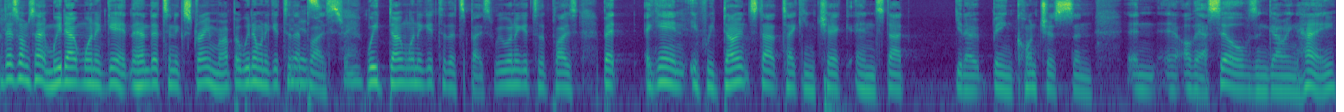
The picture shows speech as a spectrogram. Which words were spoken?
that's what I'm saying. We don't want to get, and that's an extreme, right? But we don't want to get to It that place. extreme. We don't want to get to that space. We want to get to the place. But again, if we don't start taking check and start, you know, being conscious and and uh, of ourselves and going, hey,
